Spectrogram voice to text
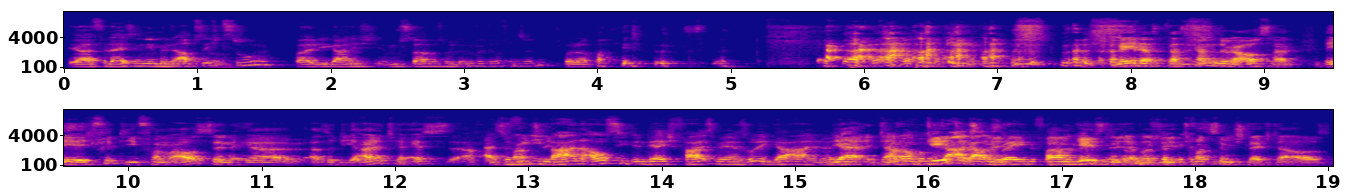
Ja, vielleicht sind die mit Absicht zu, weil die gar nicht im Service mit inbegriffen sind. Oder beides. Nee, das, das kann sogar auch sein. Nee, ich finde die vom Aussehen her, also die alte S28. Also wie die Bahn aussieht, in der ich fahre, ist mir ja so egal. Ne? Ja, darum geht es nicht. Darum geht's nicht, aber sie sieht trotzdem schlechter aus.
